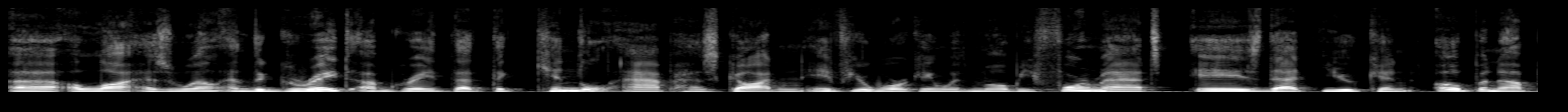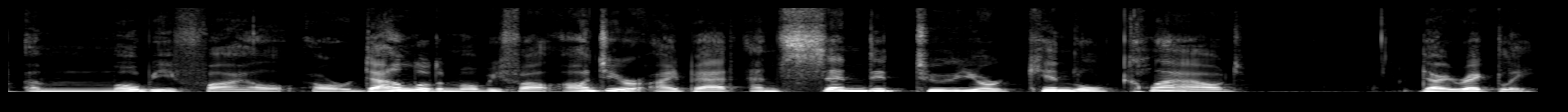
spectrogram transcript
uh, a lot as well. And the great upgrade that the Kindle app has gotten, if you're working with Mobi format, is that you can open up a Mobi file or download a Mobi file onto your iPad and send it to your Kindle cloud directly,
